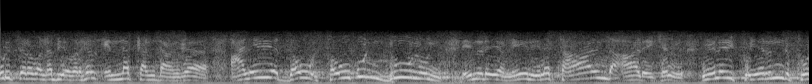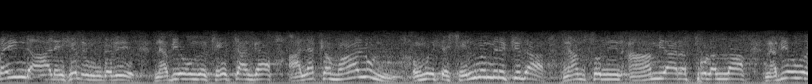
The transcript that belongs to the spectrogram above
ஒரு தடவை நபி அவர்கள் என்ன கண்டாங்க? அலைய தௌ சௌபுன் தூனுன். என்னுடைய மேலில தாழ்ந்த ஆடைகள் விலை குயர்ந்து குறைந்த ஆடைகள் இருந்தது. நபி அவங்க கேட்டாங்க அலக்கமாலும் உங்களுக்கு செல்வம் இருக்குதா? நான் சொன்னேன் ஆம் சூழல்லா நபி அவங்க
